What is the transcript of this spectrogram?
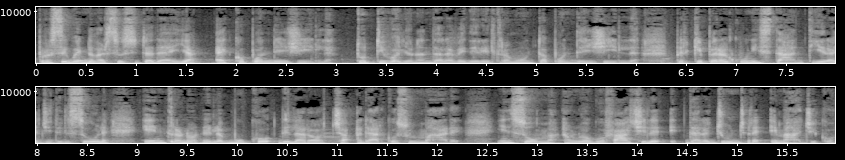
Proseguendo verso Cittadella, ecco Pont d'Engille, tutti vogliono andare a vedere il tramonto a Pont d'Engille perché per alcuni istanti i raggi del sole entrano nel buco della roccia ad arco sul mare. Insomma, è un luogo facile da raggiungere e magico.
